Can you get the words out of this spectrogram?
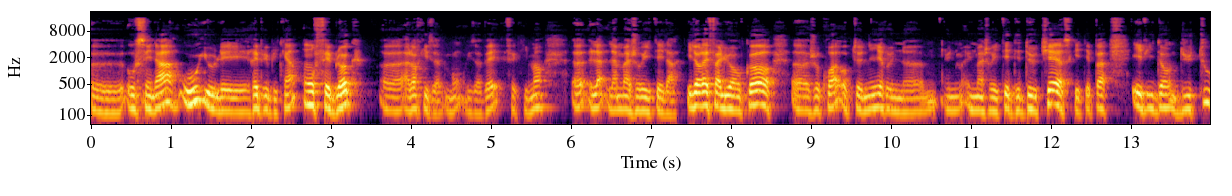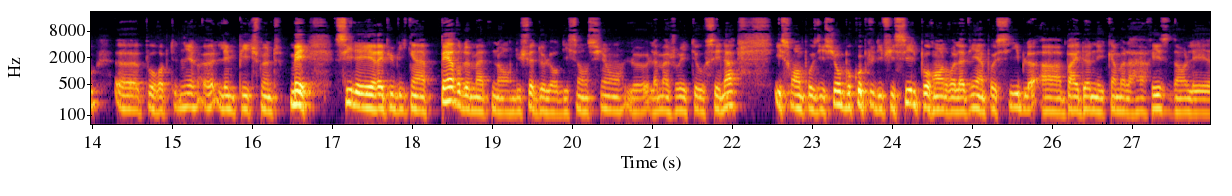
au Sénat où les républicains ont fait bloc euh, alors qu'ils avaient, bon, ils avaient effectivement euh, la, majorité là. Il aurait fallu encore, euh, je crois, obtenir une, une, majorité des deux tiers, ce qui n'était pas évident du tout pour obtenir l'impeachment. Mais si les républicains perdent maintenant, du fait de leur dissension, la majorité au Sénat, ils seront en position beaucoup plus difficile pour rendre la vie impossible à Biden et Kamala Harris dans les,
